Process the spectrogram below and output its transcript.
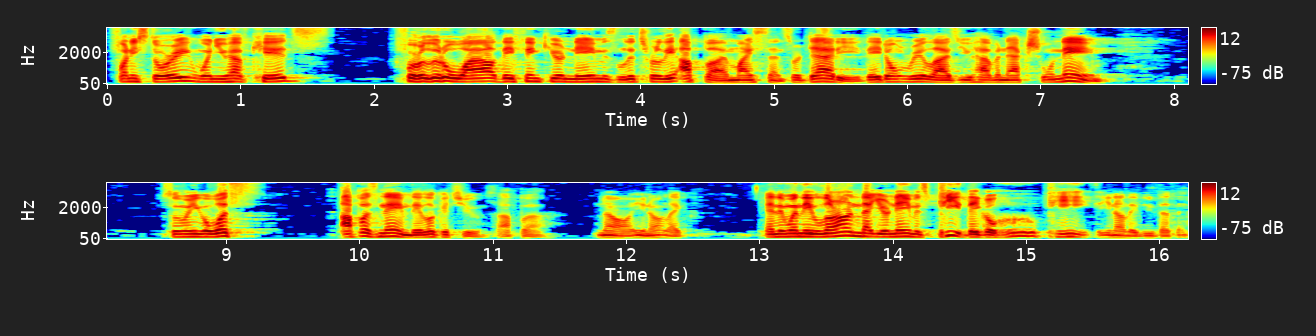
Funny story, when you have kids, for a little while, they think your name is literally Appa in my sense, or daddy. They don't realize you have an actual name. So when you go, what's Appa's name? They look at you. It's Appa. No, you know, like, and then when they learn that your name is Pete, they go, who, Pete? You know, they do that thing.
